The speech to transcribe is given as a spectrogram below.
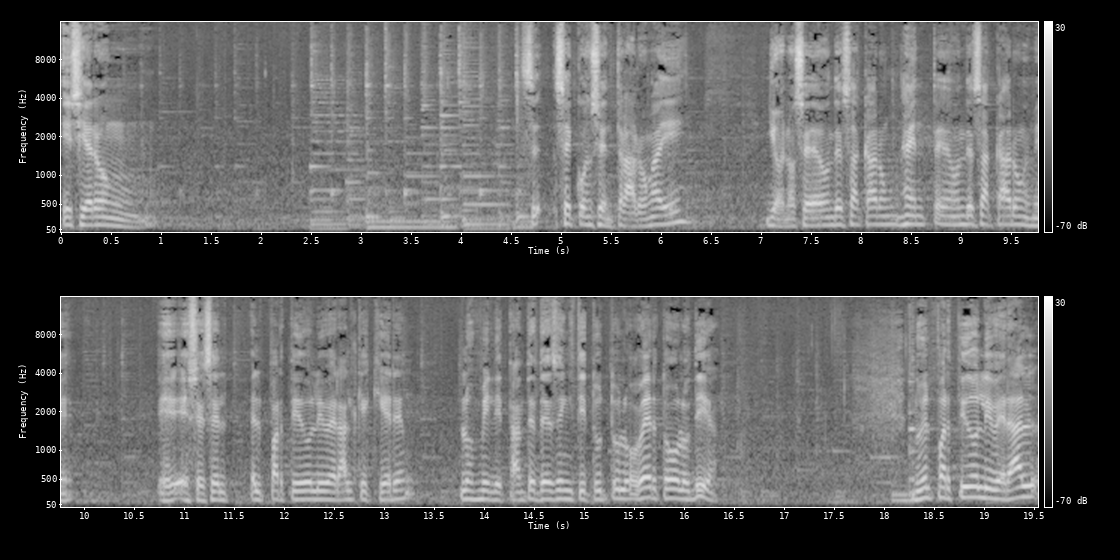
hicieron, se, concentraron ahí. Yo no sé de dónde sacaron gente, de dónde sacaron. E, ese es el, el Partido Liberal que quieren los militantes de ese instituto lo ver todos los días. No el Partido Liberal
